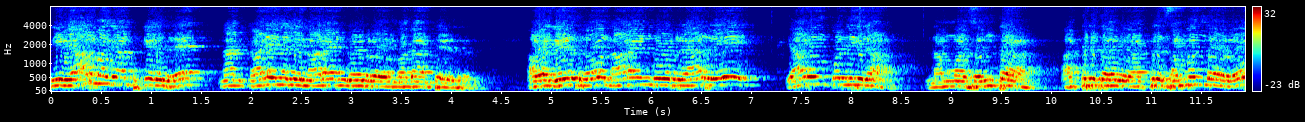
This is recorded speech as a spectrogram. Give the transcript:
ನೀವು ಯಾರ ಮಗ ಅಂತ ಕೇಳಿದ್ರೆ, ನಾನು ಕಾಳಿನಲ್ಲಿ ನಾರಾಯಣ ಗೌಡ್ರ ಅವ್ರ ಮಗ ಅಂತ ಹೇಳಿದ್ರು. ಅವಾಗ ಹೇಳಿದ್ರು, ನಾರಾಯಣ ಗೌಡ್ರು ಯಾರ್ರಿ? ಯಾರು ಅನ್ಕೊಂಡಿದ್ದೀರಾ? ನಮ್ಮ ಸ್ವಂತ ಹತ್ತಿರದವರು ಹತ್ತಿರ ಸಂಬಂಧವರು.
